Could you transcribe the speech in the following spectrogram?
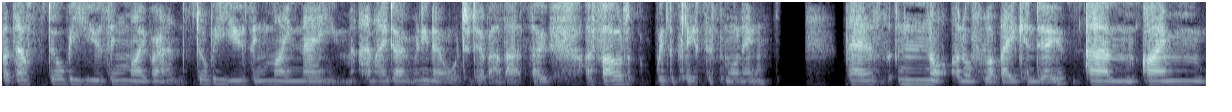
but they'll still be using my brand, still be using my name, and I don't really know what to do about that. So I filed with the police this morning. There's not an awful lot they can do. Um, I'm,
